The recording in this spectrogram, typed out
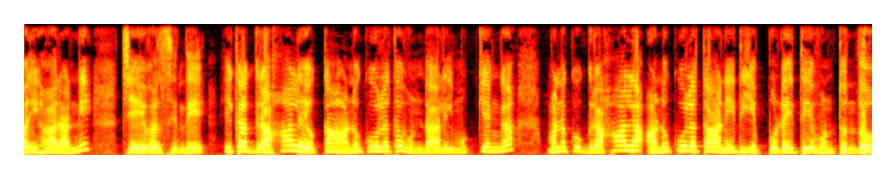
పరిహారాన్ని చేయవలసిందే. ఇక గ్రహాల యొక్క అనుకూలత ఉండాలి. ముఖ్యంగా మనకు గ్రహాల అనుకూలత అనేది ఎప్పుడైతే ఉంటుందో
